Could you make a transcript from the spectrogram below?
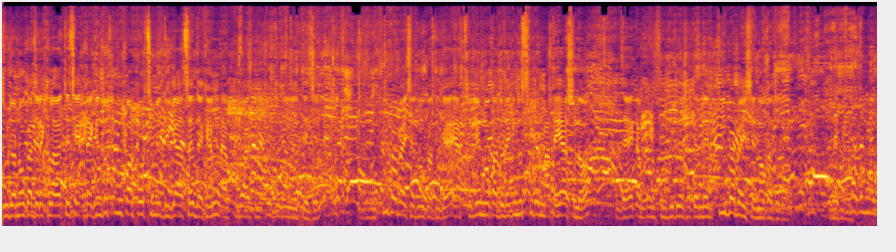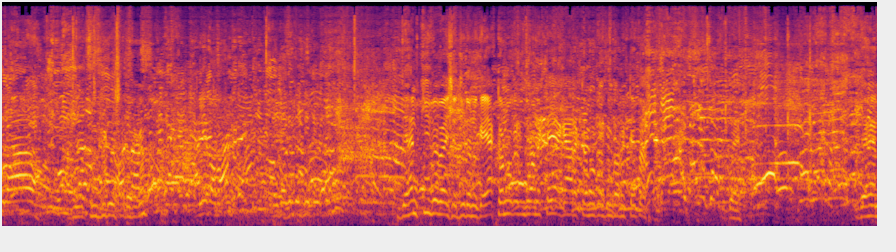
দুটো নৌকা যেটা খেলা হচ্ছে এটা কিন্তু পূর্ব পশ্চিমের দিকে আছে, দেখেন পুরো কিন্তু ই হইতেছে। কীভাবে আছে নৌকা দুটা? অ্যাকচুয়ালি নৌকা দুটা কিন্তু সিটের মাথায় আসলো। যাই হোক, আপনার ফুল ভিডিওর সাথে কীভাবে আছে নৌকা দুটা? ভিডিওর সাথে দেখেন দেখেন কীভাবে আছে দুটো নৌকা। একটা নৌকা কিন্তু অনেকটাই আগে, আর একটা নৌকা কিন্তু অনেকটাই পাশে। দেখ। দেখেন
